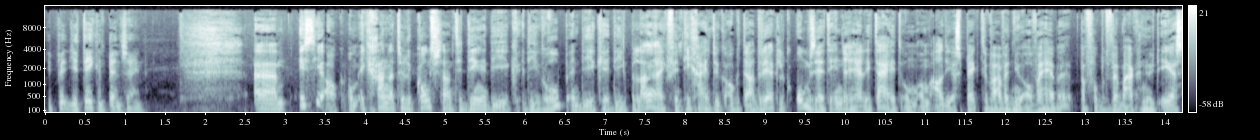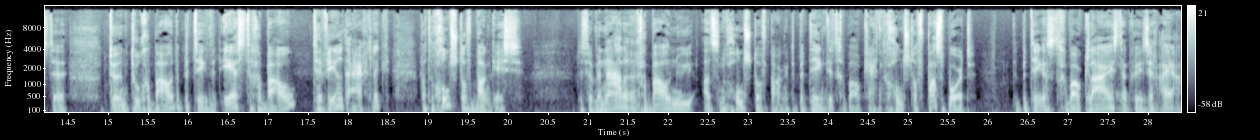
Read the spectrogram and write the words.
je, je tekenpen zijn. Uh, is die ook. Om, ik ga natuurlijk constant die dingen die ik, die ik roep en die ik, die ik belangrijk vind... die ga je natuurlijk ook daadwerkelijk omzetten in de realiteit. Om, om al die aspecten waar we het nu over hebben. Bijvoorbeeld, we maken nu het eerste turn toe gebouw. Dat betekent het eerste gebouw ter wereld eigenlijk... wat een grondstofbank is. Dus we benaderen een gebouw nu als een grondstofbank. Dat betekent, dit gebouw krijgt een grondstofpaspoort. Dat betekent als het gebouw klaar is, dan kun je zeggen... ah ja,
